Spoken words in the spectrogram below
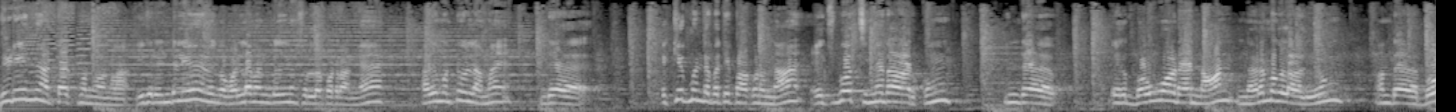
திடீர்னு அட்டாக் பண்ணுவாங்களாம். இது ரெண்டுலேயும் இவங்க வல்லவன்கள்னு சொல்லப்படுறாங்க. அது மட்டும் இல்லாமல் இந்த எக்யூப்மெண்ட்டை பற்றி பார்க்கணும்னா எக்ஸ்போ சின்னதாக இருக்கும். இந்த பவ்வோட நான் நரம்புகளாலையும் அந்த போ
